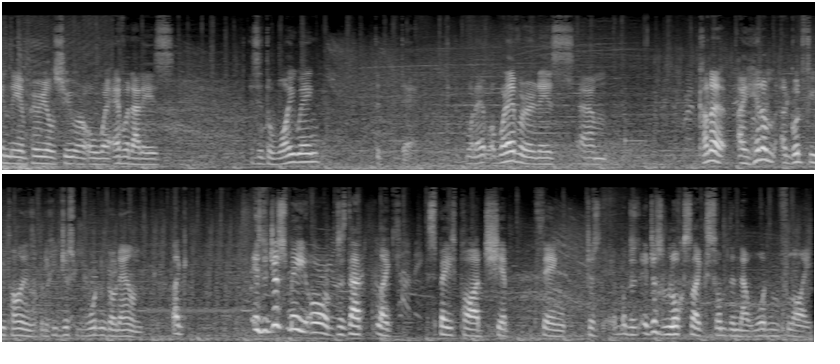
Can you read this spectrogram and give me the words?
in the Imperial Shooter, or whatever that is, is it the Y-Wing? Whatever, whatever it is, um, kind of, I hit him a good few times, but he just wouldn't go down. Like, is it just me, or does that, like, space pod ship thing just, it just looks like something that wouldn't fly?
